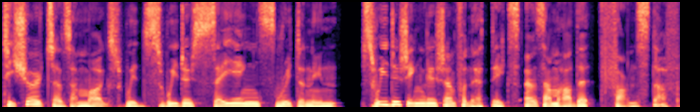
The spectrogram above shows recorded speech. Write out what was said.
t-shirts and some mugs with Swedish sayings written in Swedish, English, and phonetics, and some other fun stuff.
